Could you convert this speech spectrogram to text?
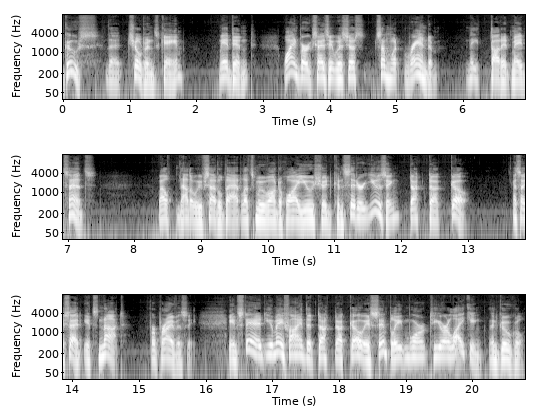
Goose, the children's game. It didn't. Weinberg says it was just somewhat random. They thought it made sense. Well, now that we've settled that, let's move on to why you should consider using DuckDuckGo. As I said, it's not for privacy. Instead, you may find that DuckDuckGo is simply more to your liking than Google.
